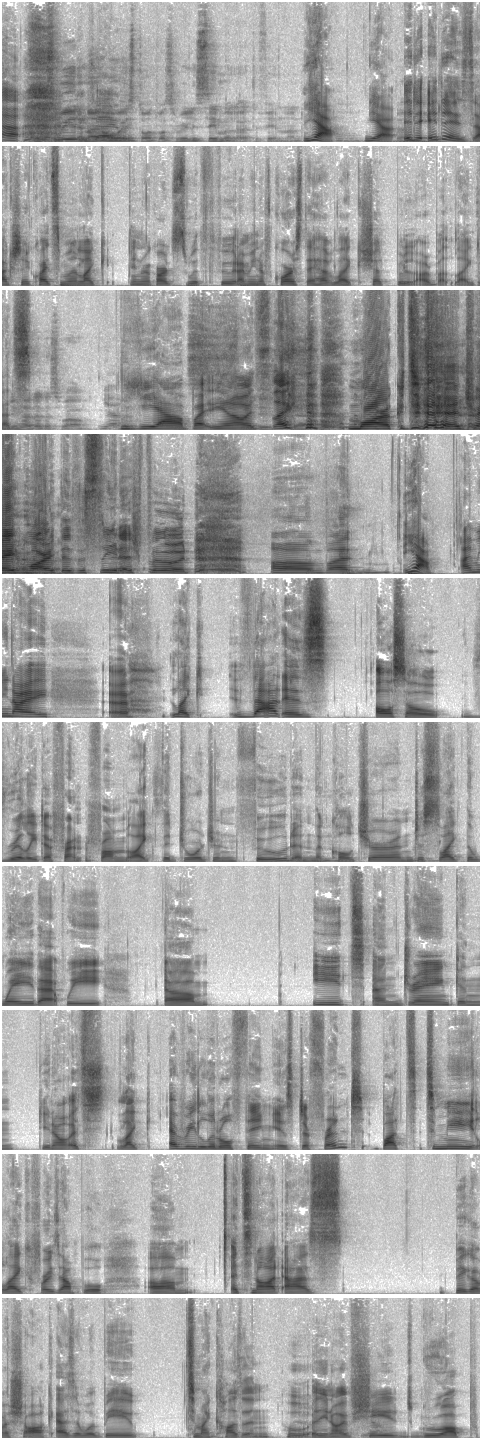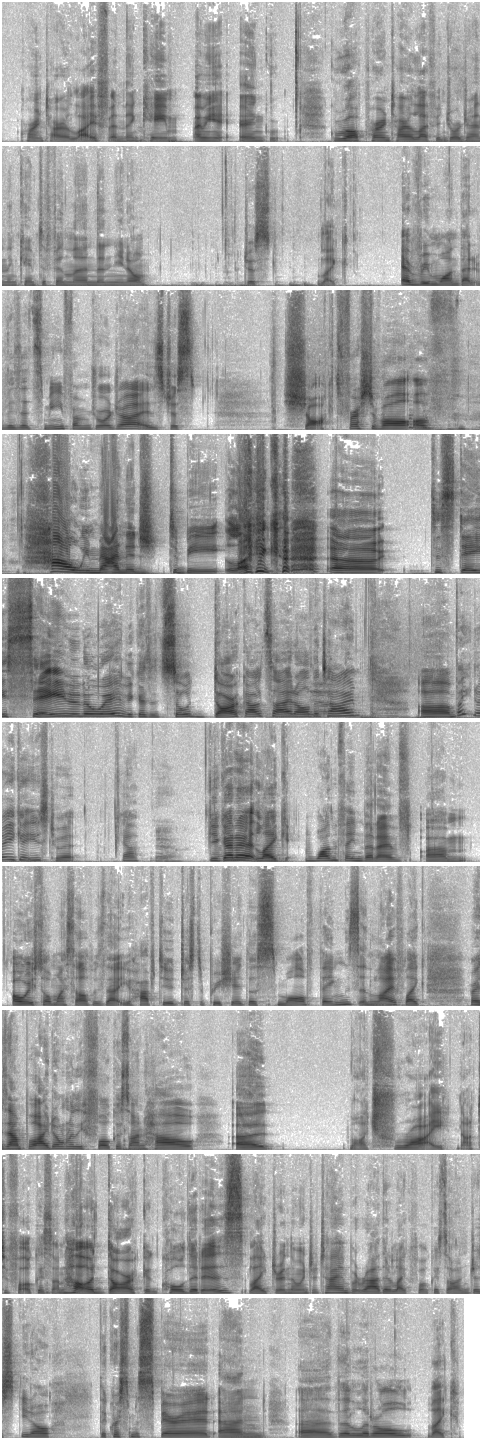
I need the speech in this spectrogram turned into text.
yeah but sweden i always thought was really similar to finland Yeah, yeah. Yeah. It it is actually quite similar. Like in regards with food. I mean, of course they have like köttbullar, but like Did you that's had that as well Yeah. But yeah. But you know, it's like yeah. marked, trademarked as a Swedish food. Um, but yeah, I mean, I uh, like that is also really different from like the Georgian food and the culture and just like the way that we um, eat and drink and you know it's like every little thing is different but to me like for example um, it's not as big of a shock as it would be to my cousin who Yeah. you know if she grew up her entire life and then came i mean and grew up her entire life in georgia and then came to finland and you know just like everyone that visits me from georgia is just shocked first of all of how we manage to be like uh to stay sane in a way because it's so dark outside all the time. Um but you know you get used to it. Yeah. Yeah. you gotta like one thing that i've um always told myself is that you have to just appreciate the small things in life. Like for example i don't really focus on how uh well i try not to focus on how dark and cold it is like during the wintertime but rather like focus on just you know the christmas spirit and uh the little like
